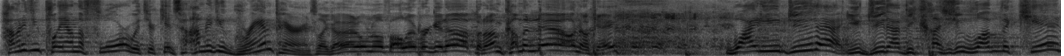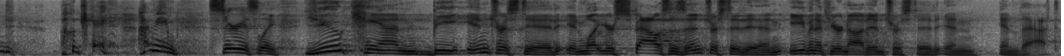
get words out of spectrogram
How many of you play on the floor with your kids? How many of you grandparents, like, I don't know if I'll ever get up, but I'm coming down, okay? Why do you do that? You do that because you love the kid. Okay? I mean, seriously, you can be interested in what your spouse is interested in, even if you're not interested in, in that.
